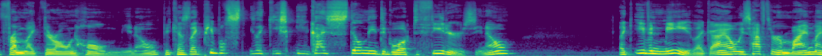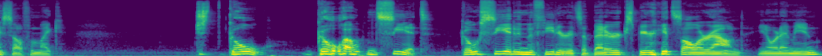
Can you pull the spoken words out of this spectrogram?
from like their own home, you know? Because like people like you, you guys still need to go out to theaters, you know? Like even me, like I always have to remind myself I'm like just go. Go out and see it. Go see it in the theater. It's a better experience all around. You know what I mean?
